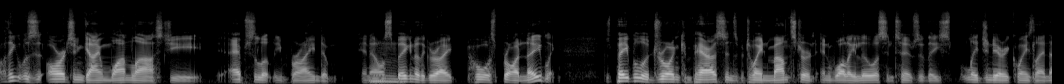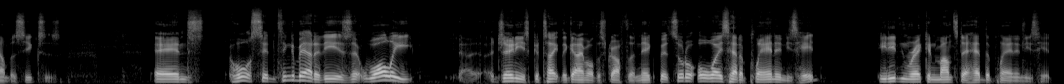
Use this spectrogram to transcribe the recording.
I think it was Origin game one last year, absolutely brained him. And I was mm. speaking to the great horse Bryan Niebling because people are drawing comparisons between Munster and, and Wally Lewis in terms of these legendary Queensland number sixes. And Horse said, the thing about it is that Wally, you know, a genius could take the game off the scruff of the neck, but sort of always had a plan in his head. He didn't reckon Munster had the plan in his head.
